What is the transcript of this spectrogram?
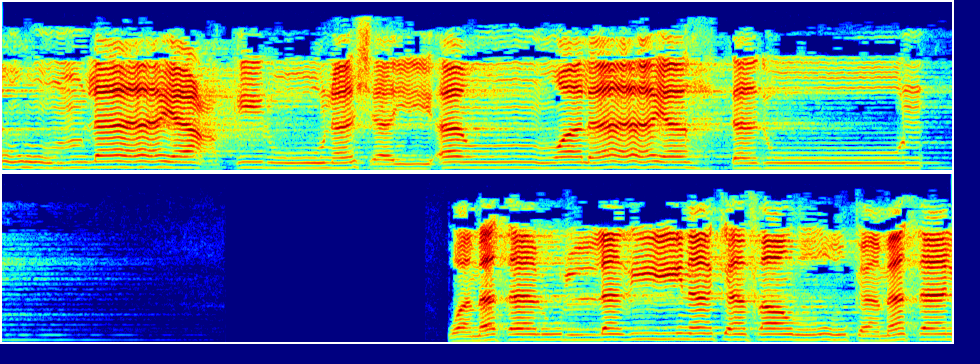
آبَاؤُهُمْ لَا يَعْقِلُونَ شَيْئًا وَلَا يَهْتَدُونَ وَمَثَلُ الَّذِينَ كَفَرُوا كَمَثَلِ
